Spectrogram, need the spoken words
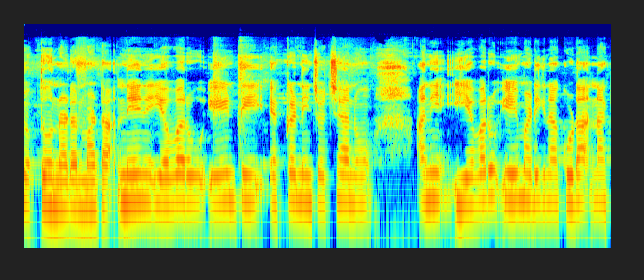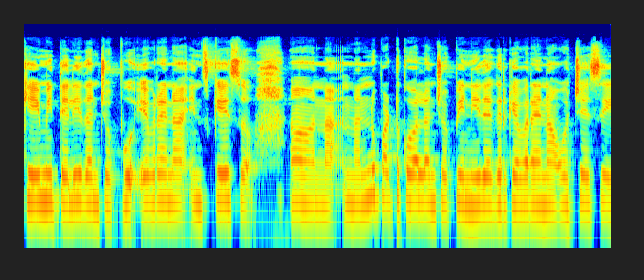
చెప్తూ ఉన్నాడనమాట. నేను ఎవరు ఏంటి ఎక్కడి నుంచి వచ్చాను అని ఎవరు ఏం అడిగినా కూడా నాకేమీ తెలియదని చెప్పు. ఎవరైనా ఇన్ కేసు నన్ను పట్టుకోవాలని చెప్పి నీ దగ్గరికి ఎవరైనా వచ్చేసి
